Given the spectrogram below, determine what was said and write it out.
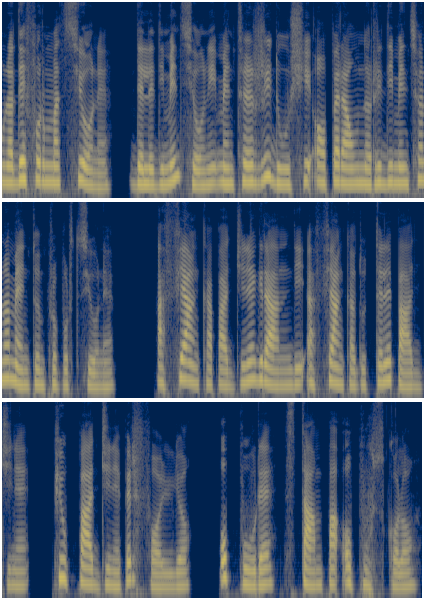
una deformazione delle dimensioni, mentre riduci opera un ridimensionamento in proporzione. Affianca pagine grandi, affianca tutte le pagine, più pagine per foglio, oppure stampa opuscolo.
